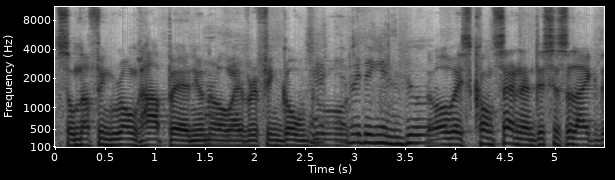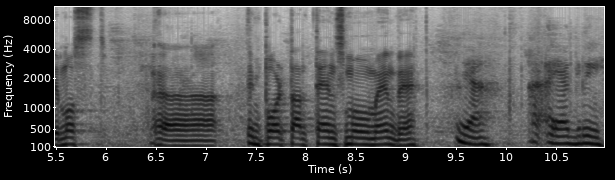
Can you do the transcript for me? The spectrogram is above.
so nothing wrong happened, you know, everything go good. Everything is You're good. always concerned, and this is like the most uh, important tense moment. Eh? Yeah, I, I agree.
